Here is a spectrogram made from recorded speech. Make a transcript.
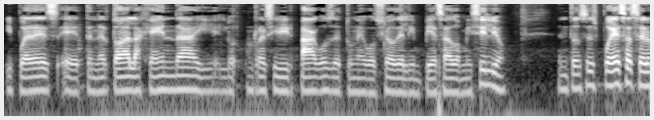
y puedes eh, tener toda la agenda y recibir pagos de tu negocio de limpieza a domicilio. Entonces puedes hacer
